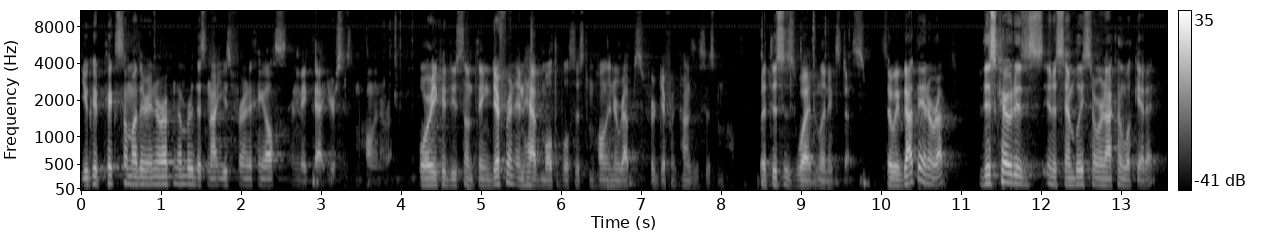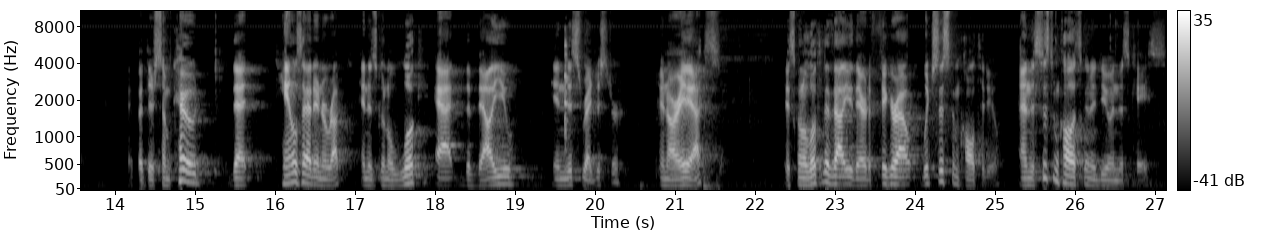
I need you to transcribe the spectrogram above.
you could pick some other interrupt number that's not used for anything else and make that your system call interrupt. Or you could do something different and have multiple system call interrupts for different kinds of system calls. But this is what Linux does. So we've got the interrupt. This code is in assembly, so we're not going to look at it. But there's some code that handles that interrupt and is going to look at the value in this register in our AX. It's going to look at the value there to figure out which system call to do. And the system call it's going to do in this case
